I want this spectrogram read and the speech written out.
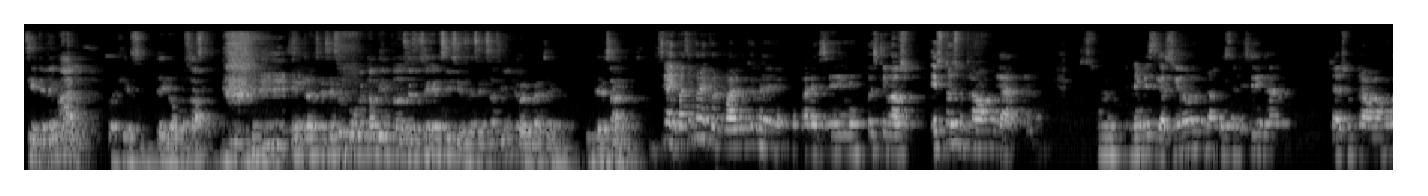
siéntete mal, porque es de lo gozaste. entonces es un poco también todos esos ejercicios de sensación que me parecen interesantes. Sí, ahí pasa con el cuerpo algo que me, me parece, pues que esto es un trabajo de arte, ¿no? Una investigación, una puesta en escena, o sea, es un trabajo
